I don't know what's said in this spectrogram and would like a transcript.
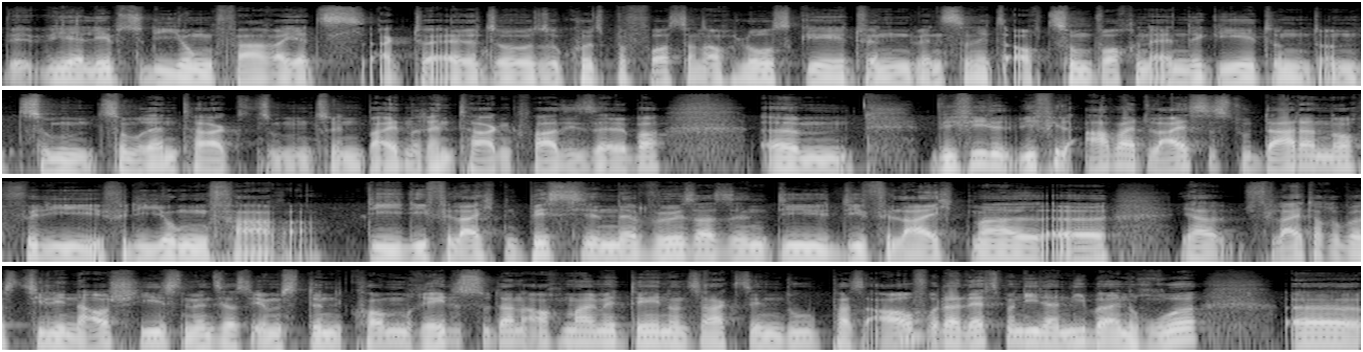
Wie erlebst du die jungen Fahrer jetzt aktuell, so, so kurz bevor es dann auch losgeht, wenn wenn es dann jetzt auch zum Wochenende geht und, und zum, zum Renntag, zum, zu den beiden Renntagen quasi selber? Ähm, wie, viel, wie viel Arbeit leistest du da dann noch für die, für die jungen Fahrer? Die, die vielleicht ein bisschen nervöser sind, die, die vielleicht mal, äh, ja, vielleicht auch übers Ziel hinausschießen, wenn sie aus ihrem Stint kommen, redest du dann auch mal mit denen und sagst ihnen, du, pass auf, oder lässt man die dann lieber in Ruhe äh,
